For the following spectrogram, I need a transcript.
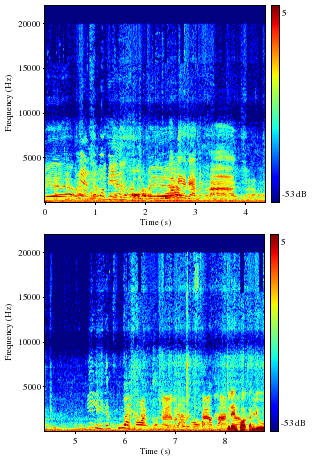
แม่ใช่ป่ะแม่ของแม่ว่าแม่ดังขาดนี่ลีได้พูดนอนไปเล่นพอกันอยู่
